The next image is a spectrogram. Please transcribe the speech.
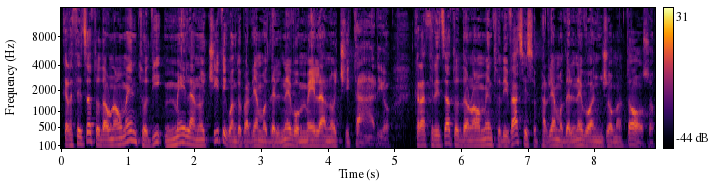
Caratterizzato da un aumento di melanociti quando parliamo del nevo melanocitario, caratterizzato da un aumento di vasi se parliamo del nevo angiomatoso,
